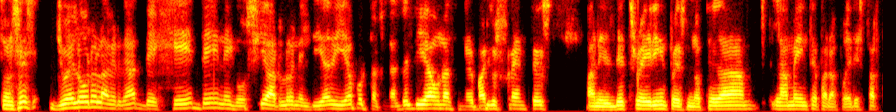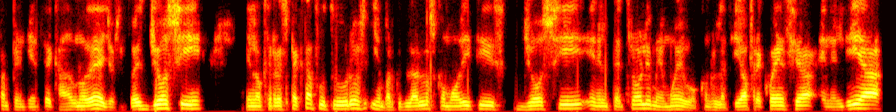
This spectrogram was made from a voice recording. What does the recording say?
Entonces, yo el oro, la verdad, dejé de negociarlo en el día a día porque al final del día, uno al tener varios frentes a nivel de trading, pues no te da la mente para poder estar tan pendiente de cada uno de ellos. Entonces, yo sí en lo que respecta a futuros y en particular los commodities, yo sí en el petróleo me muevo con relativa frecuencia en el día,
